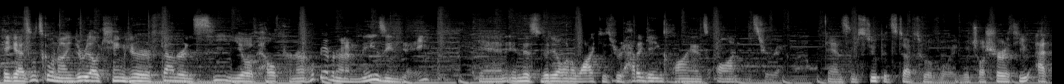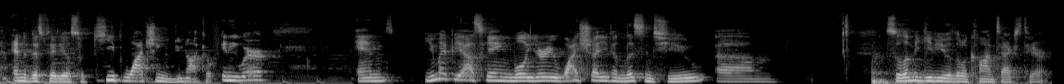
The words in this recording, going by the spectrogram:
Hey guys, what's going on? Yuri Elkaim here, founder and CEO of Healthpreneur. Hope you're having an amazing day. And in this video, I want to walk you through how to gain clients on Instagram and some stupid stuff to avoid, which I'll share with you at the end of this video. So keep watching, do not go anywhere. And you might be asking, well, Yuri, why should I even listen to you? Um, so let me give you a little context here.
